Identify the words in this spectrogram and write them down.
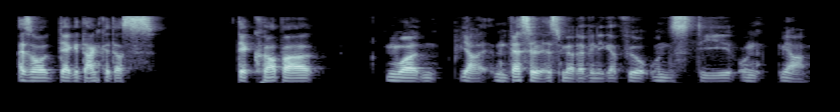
also der Gedanke, dass der Körper nur ein- ja, ein Wessel ist, mehr oder weniger für uns, die und ja,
